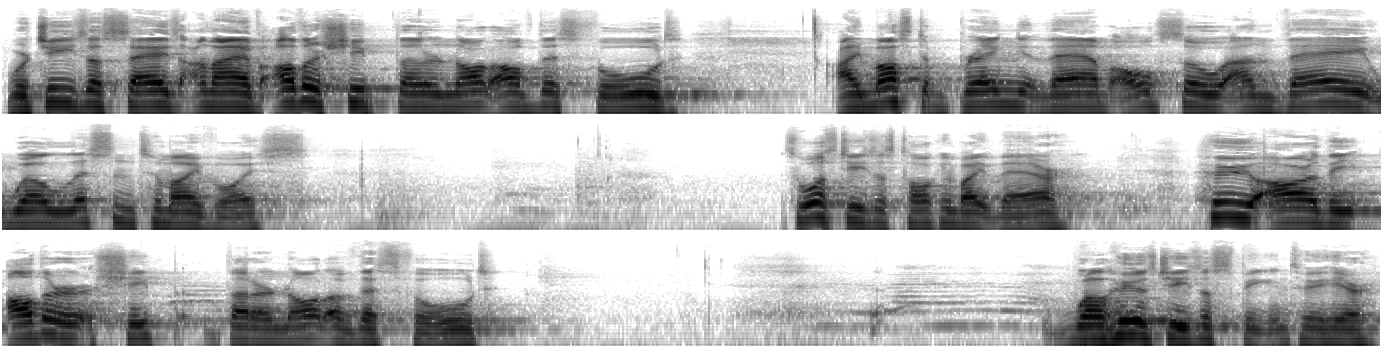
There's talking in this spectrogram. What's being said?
where Jesus says, And I have other sheep that are not of this fold. I must bring them also, and they will listen to my voice. So, what's Jesus talking about there? Who are the other sheep that are not of this fold? Well, who is Jesus speaking to here?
